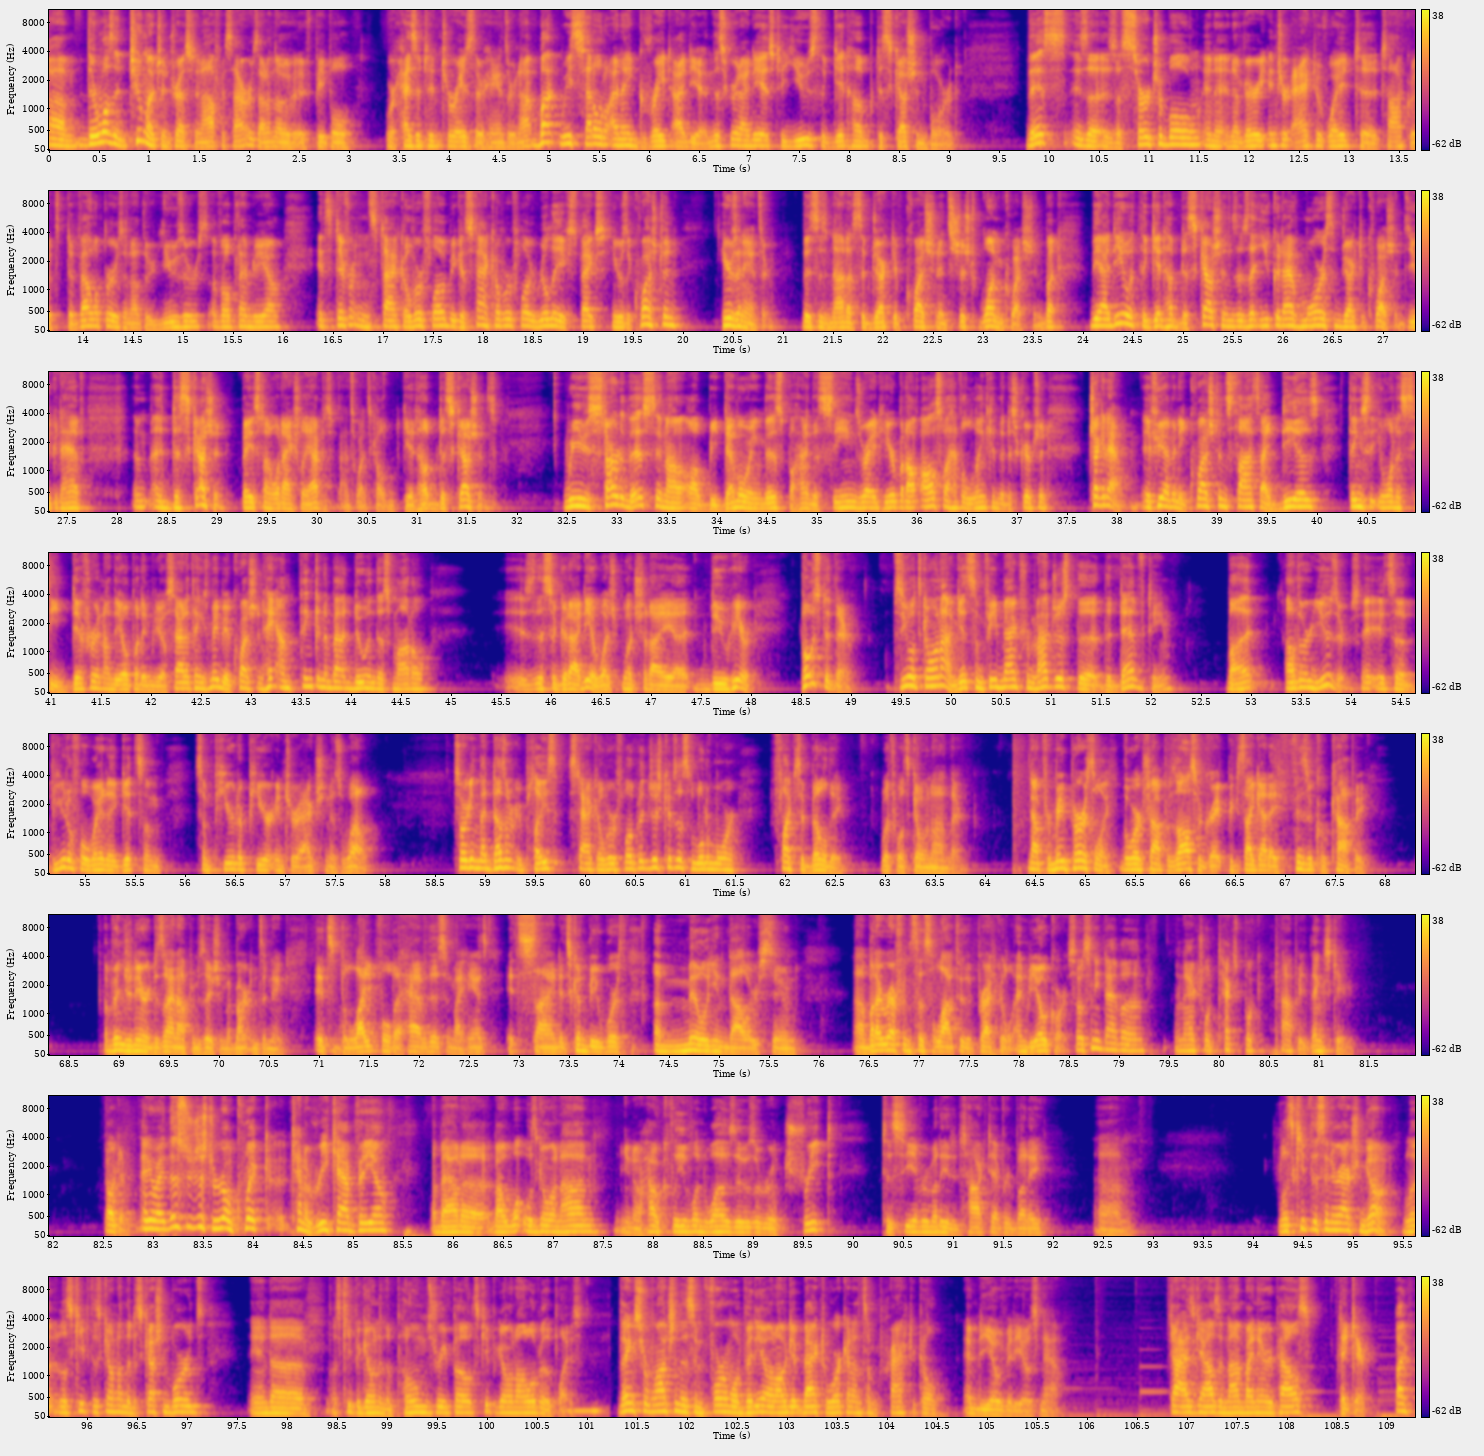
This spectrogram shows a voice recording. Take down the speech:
Um, there wasn't too much interest in office hours. I don't know if people were hesitant to raise their hands or not, but we settled on a great idea. And this great idea is to use the GitHub discussion board. This is a, is a searchable and a, a very interactive way to talk with developers and other users of OpenMDAO. It's different than Stack Overflow because Stack Overflow really expects, here's a question, here's an answer. This is not a subjective question, it's just one question. But the idea with the GitHub discussions is that you could have more subjective questions. You could have um, a discussion based on what actually happens. That's why it's called GitHub discussions we started this and I'll, I'll, be demoing this behind the scenes right here, but I'll also have a link in the description. Check it out. If you have any questions, thoughts, ideas, things that you want to see different on the OpenMDAO side of things, maybe a question, hey, I'm thinking about doing this model. Is this a good idea? What, what should I uh, do here? Post it there. See what's going on. Get some feedback from not just the, the dev team, but other users. It's a beautiful way to get some some peer-to-peer -peer interaction as well. So again, that doesn't replace Stack Overflow, but it just gives us a little more flexibility with what's going on there. Now, for me personally, the workshop was also great because I got a physical copy of Engineering Design Optimization by Martins and Ning. It's delightful to have this in my hands. It's signed. It's going to be worth a million dollars soon. Uh, but I reference this a lot through the Practical MDO course, so it's neat to have a, an actual textbook copy. Thanks, Kim. Okay, anyway, this was just a real quick uh, kind of recap video about uh, about what was going on, you know, how Cleveland was. It was a real treat to see everybody, to talk to everybody. Um, let's keep this interaction going. Let, us keep this going on the discussion boards and uh, let's keep it going in the POEMs repo. Let's keep it going all over the place. Thanks for watching this informal video and I'll get back to working on some practical MDO videos now. Guys, gals, and non-binary pals, take care. Bye.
